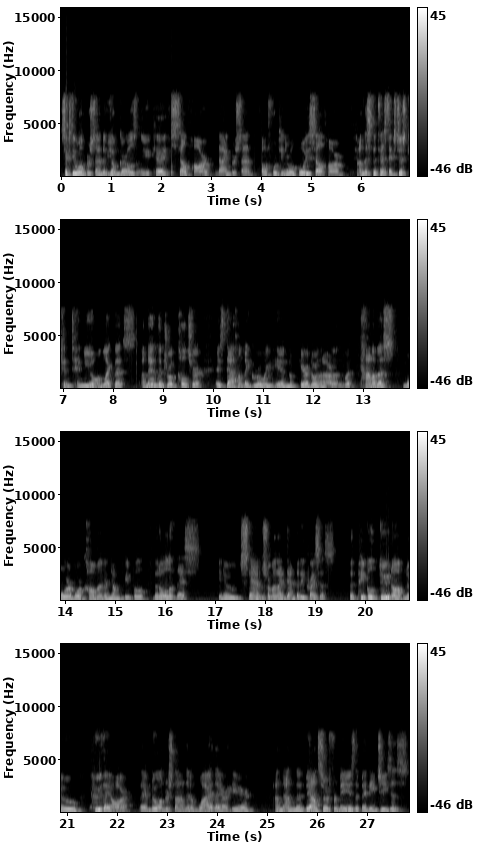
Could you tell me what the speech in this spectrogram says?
61% of young girls in the UK self harm, 9% of 14 year old boys self harm. And the statistics just continue on like this. And then the drug culture is definitely growing here in, here in Northern Ireland with cannabis more and more common in young people. That all of this you know, stems from an identity crisis. That people do not know who they are. They have no understanding of why they are here. And, and the, the answer for me is that they need Jesus.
